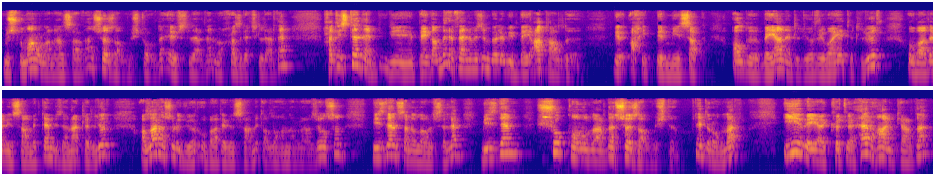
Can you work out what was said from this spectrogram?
Müslüman olan Ensardan söz almıştı orada. Evsilerden ve Hazreçlilerden. Hadiste de e, Peygamber Efendimizin böyle bir beyat aldığı, bir ahit, bir misak aldığı beyan ediliyor, rivayet ediliyor. Ubade bin Samit'ten bize naklediliyor. Allah Resulü diyor Ubade bin Samit, Allah ondan razı olsun. Bizden sallallahu aleyhi ve sellem, bizden şu konularda söz almıştı. Nedir onlar? İyi veya kötü her halükarda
